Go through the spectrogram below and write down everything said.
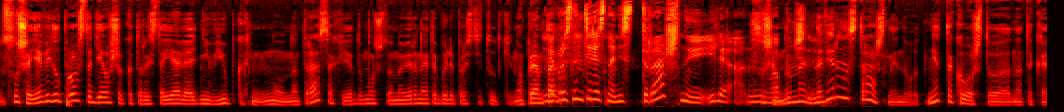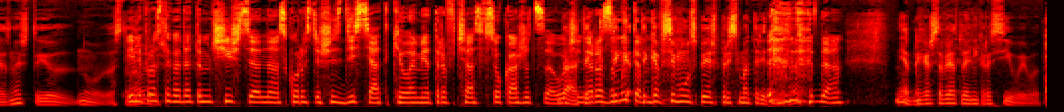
Слушай, я видел просто девушек, которые стояли одни в юбках, ну, на трассах. Я думал, что, наверное, это были проститутки. Но прям Мне так... просто интересно, они страшные или а, ну, Слушай, ну, на- обычные? наверное, страшные. Ну, вот нет такого, что она такая, знаешь, ты ее, ну, Или просто когда ты мчишься на скорости 60 километров в час, все кажется Да, очень ты, ты- размытым. ты ко всему успеешь присмотреться. да? Нет, мне кажется, вряд ли они красивые. Вот.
